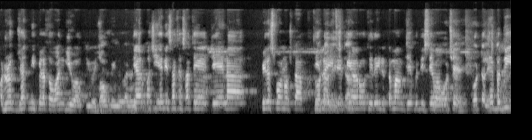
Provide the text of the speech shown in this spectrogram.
અઢળક જાતની પેલા તો વાનગીઓ આવતી હોય છે. ત્યાર પછી એની સાથે સાથે જે એના પીરસવાનો સ્ટાફથી લઈને staff. પીઆરઓ થી લઈને તમામ જે બધી સેવાઓ છે એ બધી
